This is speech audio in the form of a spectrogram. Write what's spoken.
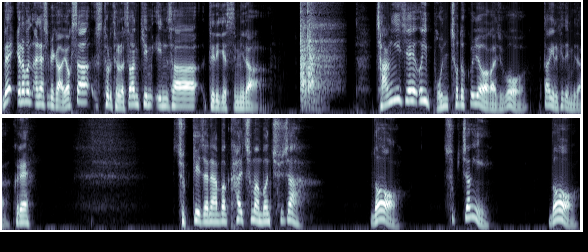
네, 여러분 안녕하십니까. 역사 스토리텔러 썬킴 인사드리겠습니다. 장희재의 본처도 끌려와가지고 딱 이렇게 됩니다. 그래. 죽기 전에 한번 칼춤 한번 추자. 너, 숙정이, 너,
